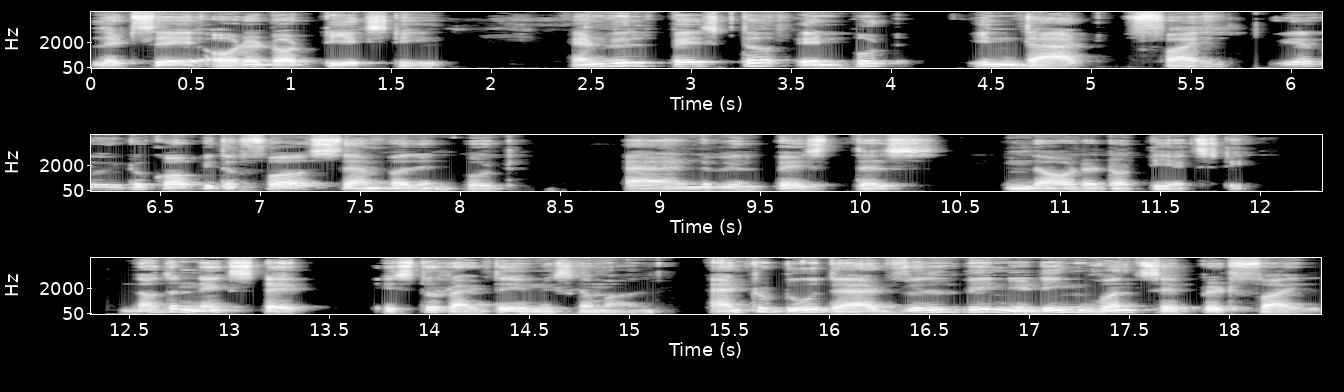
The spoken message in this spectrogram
let's say order.txt and we'll paste the input in that file. We are going to copy the first sample input and we'll paste this in the order.txt. Now the next step is to write the Unix command and to do that we'll be needing one separate file.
